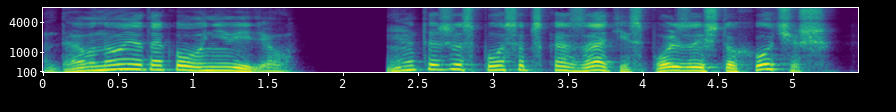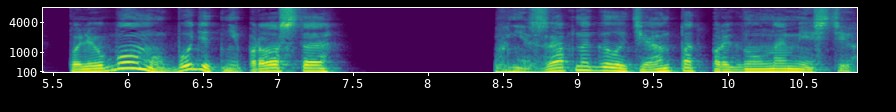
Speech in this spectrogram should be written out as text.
Давно я такого не видел. Это же способ сказать, используй что хочешь. По-любому будет непросто. Внезапно Галатиан подпрыгнул на месте.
